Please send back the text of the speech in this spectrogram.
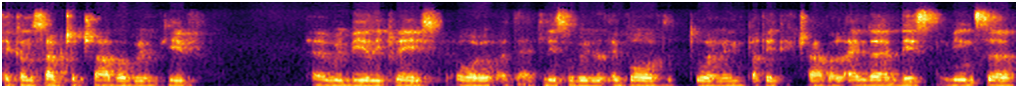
the consumption travel will give uh, will be replaced, or at, at, least will evolve to an empathetic travel, and uh, this means uh,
